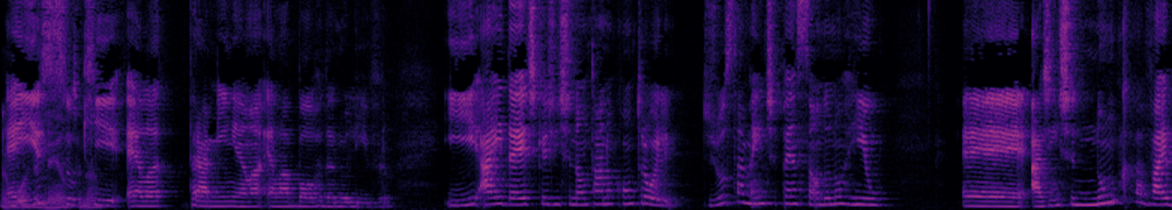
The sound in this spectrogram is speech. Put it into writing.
É, é isso né? que ela, para mim, ela, ela aborda no livro. E a ideia de que a gente não está no controle, justamente pensando no rio. É, a gente nunca vai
